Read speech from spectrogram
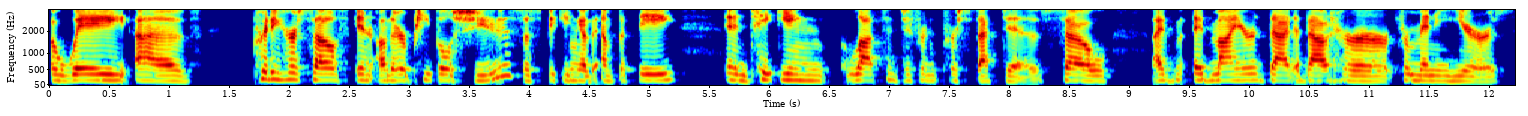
a way of putting herself in other people's shoes. So, speaking of empathy and taking lots of different perspectives. So, I've admired that about her for many years.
